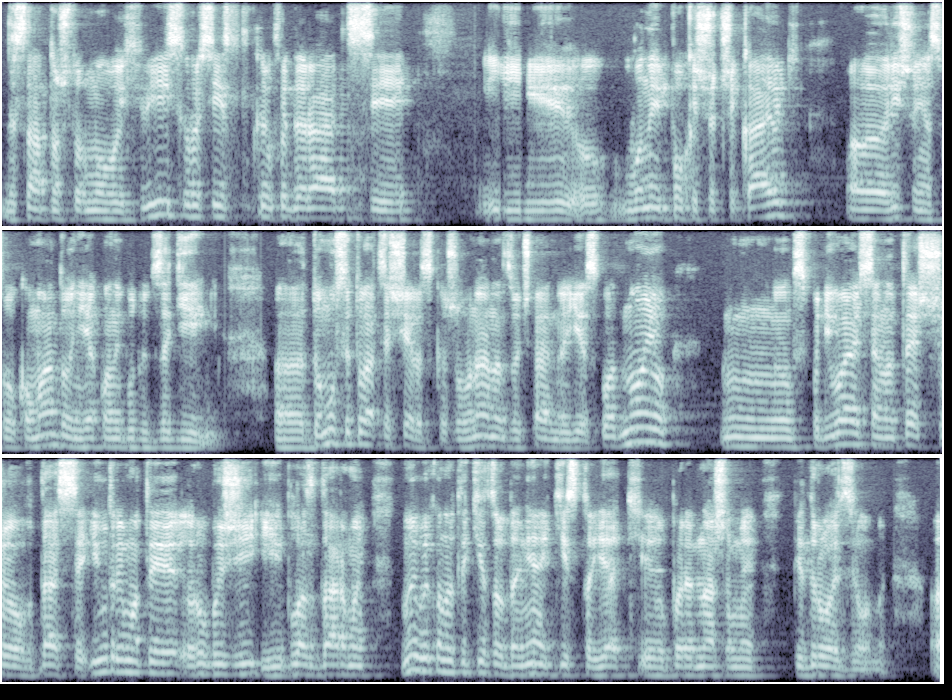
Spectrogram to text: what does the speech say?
десантно-штурмових військ Російської Федерації, і е, вони поки що чекають рішення свого командування, як вони будуть задіяні. Тому ситуація ще раз скажу, вона надзвичайно є складною. Сподіваюся на те, що вдасться і утримати рубежі, і плацдарми, ну і виконати ті завдання, які стоять е, перед нашими підрозділами. Е,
